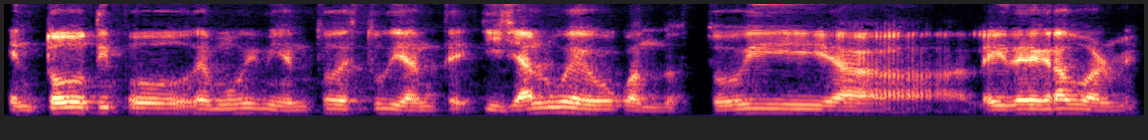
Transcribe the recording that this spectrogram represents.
en todo tipo de movimiento de estudiantes y ya luego cuando estoy a ley de graduarme,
